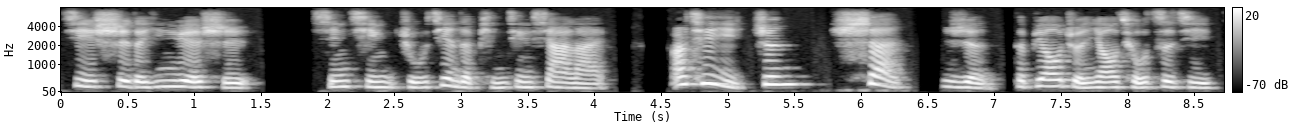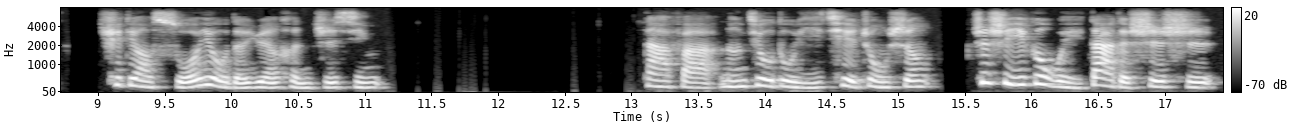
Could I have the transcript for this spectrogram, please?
济世的音乐时，心情逐渐的平静下来，而且以真善忍的标准要求自己，去掉所有的怨恨之心。大法能救度一切众生，这是一个伟大的事实。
